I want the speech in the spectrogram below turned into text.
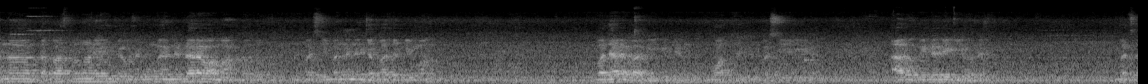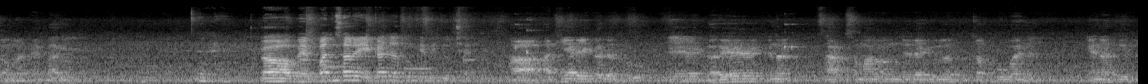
અને તપાસ પ્રમાણે એવું કેવું છે કે હું એને ડરાવવા માંગતો હતો. પછી બંનેને ઝપાઝપીમાં વધારે વાગી ગયું એનું મોત થઈ ગયું. પછી આરોપી ડરી ગયો ને બચવા માટે ભાગી ગયો. વેપન સર એક જ હતું કે બીજું છે? હા હથિયાર એક જ હતું. એ ઘરે એના શાક સમારવાનું જે રેગ્યુલર ચપ્પુ હોય ને એનાથી જ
